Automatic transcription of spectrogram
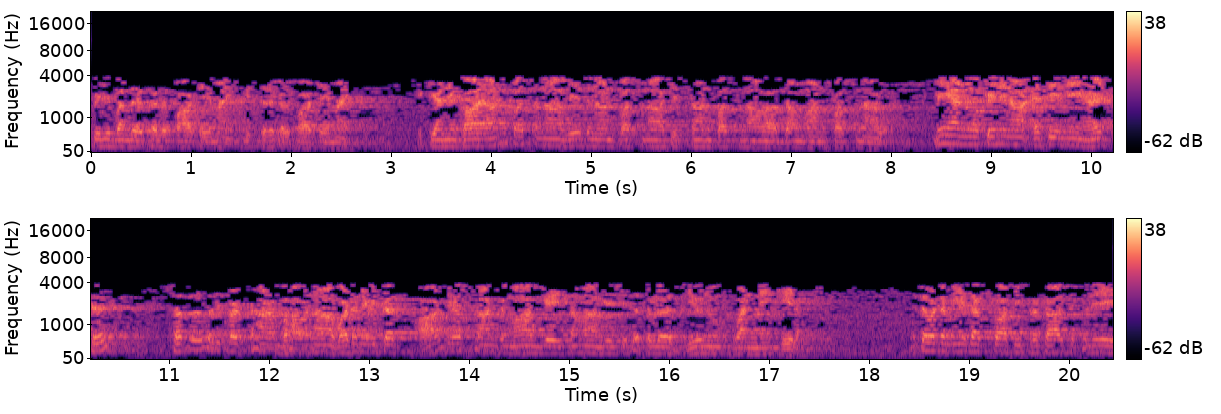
පිළිබඳ කළ පාඩේමයි විස්තර කළ පාඩේමයි. ඒ කියන්නේ කායානුපස්සනා, වේදනානුපස්සනා, චිත්තානුපස්සනාව, ධම්මානුපස්සනාව. මේ අනුව පෙනෙන ඇති මේ ඇයට සතර සතිපට්ඨාන භාවනා වඩන විට ආර්ය අෂ්ටාංග මාර්ගයේ සමාගයේ සිට තුළ දියුණු වන්නේ කියලා. එතකොට මේ දක්වා අපි ප්‍රකාශ කළේ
